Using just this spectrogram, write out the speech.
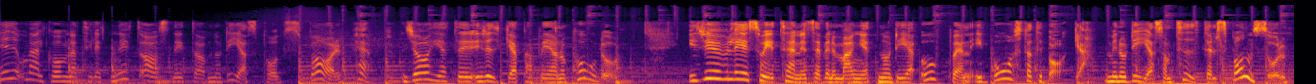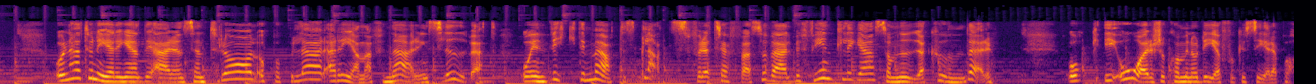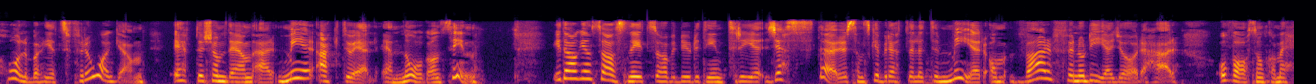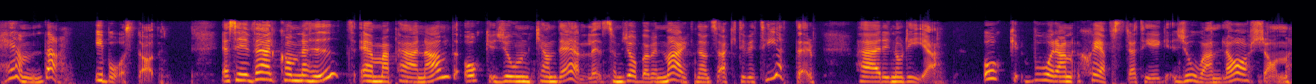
Hej och välkomna till ett nytt avsnitt av Nordeas podd Sparpepp. Jag heter Erika Papagiannopoulou. I juli så är tennisevenemanget Nordea Open i Båstad tillbaka med Nordea som titelsponsor. Och den här turneringen det är en central och populär arena för näringslivet och en viktig mötesplats för att träffa såväl befintliga som nya kunder. Och i år så kommer Nordea fokusera på hållbarhetsfrågan eftersom den är mer aktuell än någonsin. I dagens avsnitt så har vi bjudit in tre gäster som ska berätta lite mer om varför Nordea gör det här och vad som kommer hända i Båstad. Jag säger välkomna hit Emma Pernand och Jon Kandell som jobbar med marknadsaktiviteter här i Nordea och våran chefstrateg Johan Larsson.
